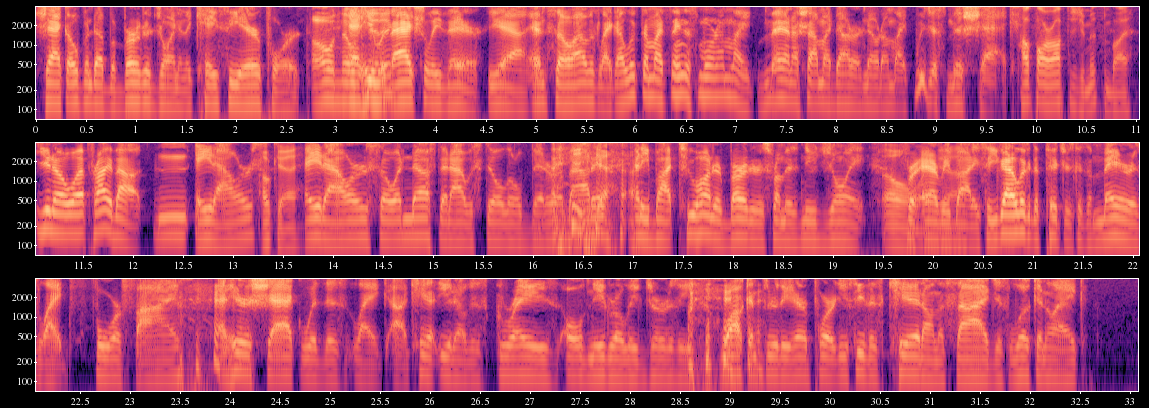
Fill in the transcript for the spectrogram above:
Shaq opened up a burger joint in the KC airport. Oh no! And kidding? he was actually there. Yeah. And so I was like, I looked at my thing this morning. I'm like, man, I shot my daughter a note. I'm like, we just missed Shaq. How far off did you miss him by? You know what? Probably about mm, eight hours. Okay. Eight hours. So enough that I was still a little bitter about yeah. it. And he bought 200 burgers from his new joint oh, for everybody. God. So you got to look at the pictures because the mayor is like four or five, and here's Shaq with this like I uh, can't you know this Gray's old Negro League jersey walking through the airport. You see this kid on the side just looking like.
